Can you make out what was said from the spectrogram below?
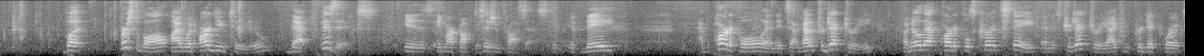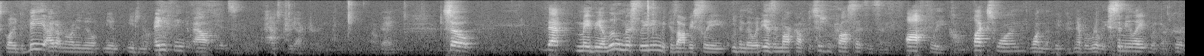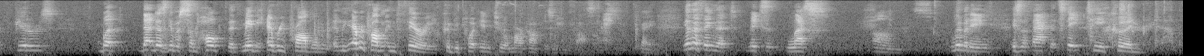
but first of all, I would argue to you that physics is a Markov decision process. If, if they have a particle and it's got a trajectory, if I know that particle's current state and its trajectory, I can predict where it's going to be. I don't need to know anything about its past trajectory. Okay, so that may be a little misleading because obviously, even though it is a Markov decision process, it's an awfully complex one, one that we could never really simulate with our current computers. But that does give us some hope that maybe every problem, at least every problem in theory, could be put into a Markov decision process. Okay. The other thing that makes it less um, limiting is the fact that state T could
